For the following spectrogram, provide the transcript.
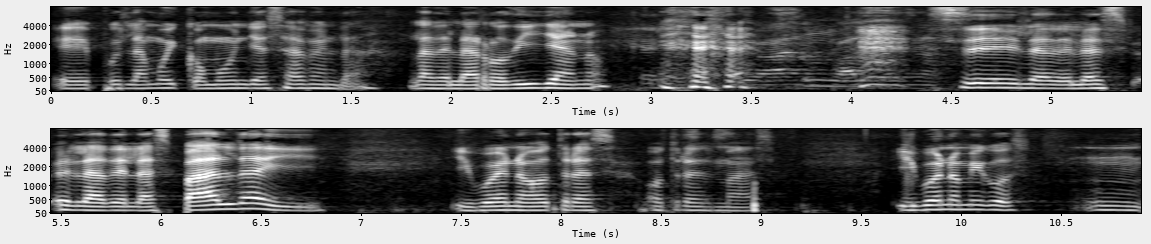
eh, pues la muy común, ya saben, la, la de la rodilla, ¿no? sí, la de la, la, de la espalda y, y, bueno, otras, otras más. Y bueno, amigos, mm,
